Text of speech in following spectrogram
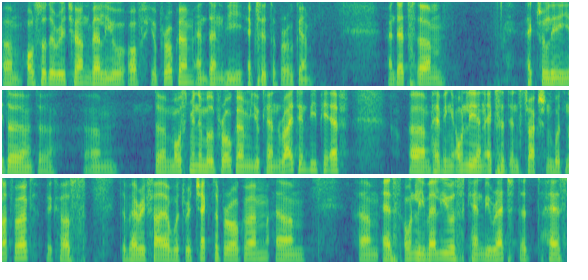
um, also the return value of your program and then we exit the program. And that's um, actually the, the, um, the most minimal program you can write in BPF um, having only an exit instruction would not work because the verifier would reject the program um, um, as only values can be read that has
